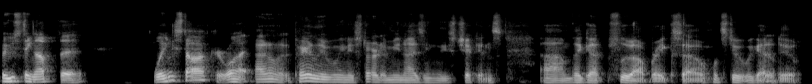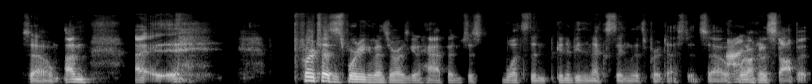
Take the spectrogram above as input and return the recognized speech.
boosting up the wing stock or what? I don't know. Apparently, we need to start immunizing these chickens. Um, they got flu outbreak, so let's do what we got to do. So I'm, I, protests at sporting events are always going to happen. Just what's the going to be the next thing that's protested? So I- we're not going to stop it.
